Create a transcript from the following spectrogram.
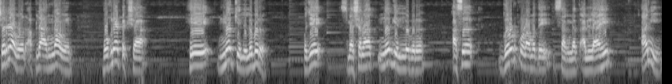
शरीरावर आपल्या अंगावर भोगण्यापेक्षा हे न केलेलं बरं. म्हणजे स्मशानात न गेलेलं बरं असं गरुड सांगण्यात आलेलं आहे. आणि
